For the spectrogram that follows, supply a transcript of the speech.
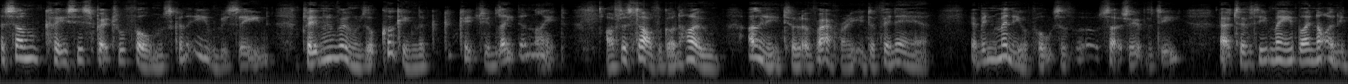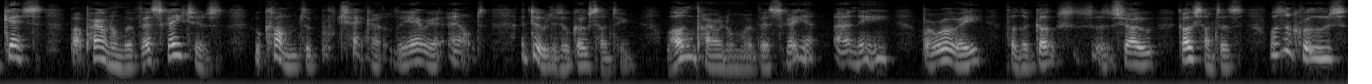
In some cases, spectral forms can even be seen cleaning rooms or cooking in the kitchen late at night after staff have gone home, only to evaporate into thin air. There have been many reports of uh, such activity, activity made by not only guests but paranormal investigators who come to check the area out and do a little ghost hunting. One paranormal investigator, Amy Bruni, from the ghost show Ghost Hunters, was on a cruise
